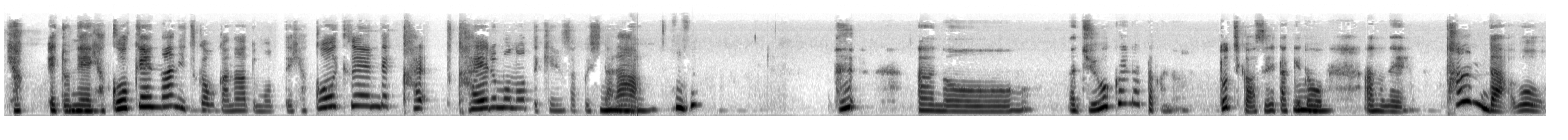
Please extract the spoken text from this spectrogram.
100えっとね100億円何に使おうかなと思って100億円でか買えるものって検索したら、あのーあ10億円だったかな？どっちか忘れたけど、あのねパンダを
